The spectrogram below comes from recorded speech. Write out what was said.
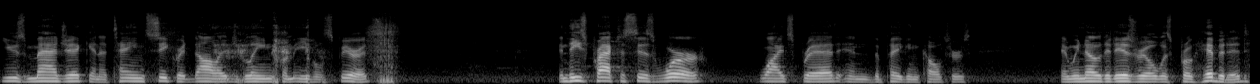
use magic and attain secret knowledge gleaned from evil spirits. And these practices were widespread in the pagan cultures. And we know that Israel was prohibited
